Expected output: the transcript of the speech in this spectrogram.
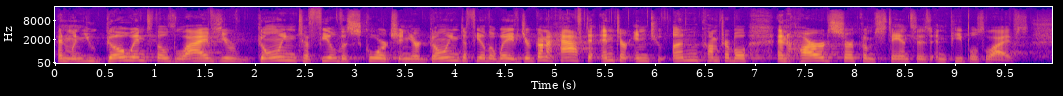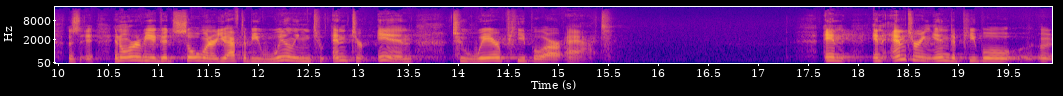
And when you go into those lives, you're going to feel the scorch and you're going to feel the waves. You're going to have to enter into uncomfortable and hard circumstances in people's lives. In order to be a good soul winner, you have to be willing to enter in to where people are at. And in entering into people uh,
